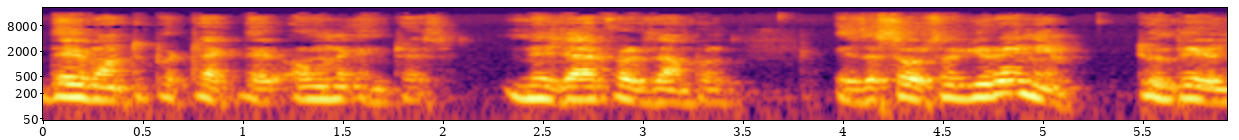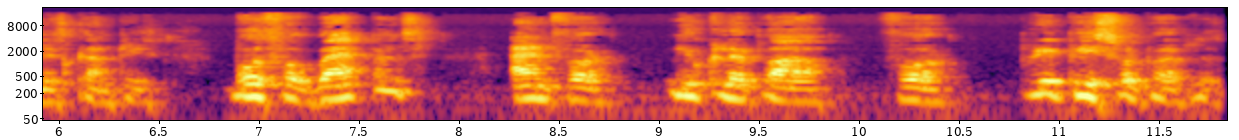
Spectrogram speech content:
they want to protect their own interests. Niger, for example, is the source of uranium to imperialist countries, both for weapons and for nuclear power for pre-peaceful purposes.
